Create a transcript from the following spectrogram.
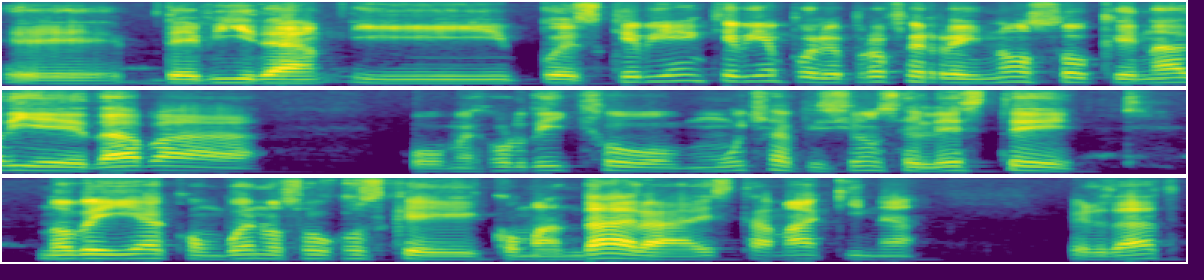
eh, de vida. Y pues qué bien, qué bien por el profe Reynoso, que nadie daba, o mejor dicho, mucha afición celeste no veía con buenos ojos que comandara esta máquina, ¿verdad?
